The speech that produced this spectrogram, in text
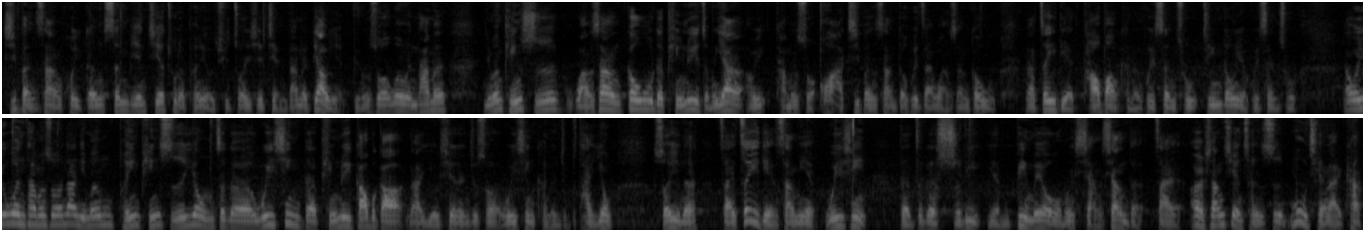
基本上会跟身边接触的朋友去做一些简单的调研，比如说问问他们，你们平时网上购物的频率怎么样？哎，他们说哇，基本上都会在网上购物。那这一点，淘宝可能会胜出，京东也会胜出。那我又问他们说，那你们平平时用这个微信的频率高不高？那有些人就说微信可能就不太用。所以呢，在这一点上面，微信。的这个实力也并没有我们想象的，在二三线城市目前来看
